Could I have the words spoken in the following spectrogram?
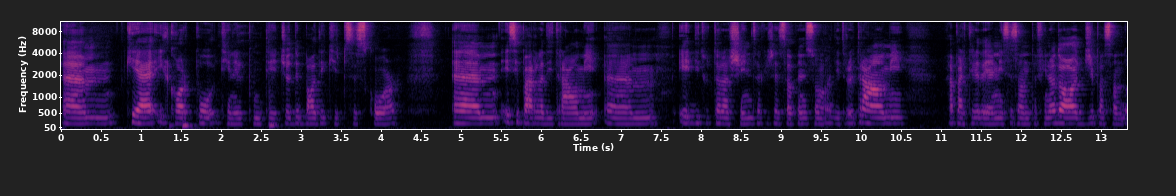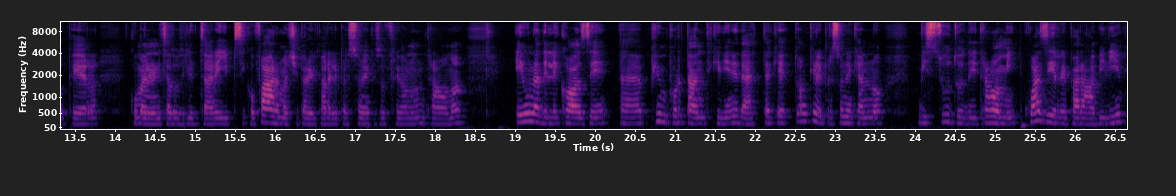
um, che è Il corpo tiene il punteggio, The Body Keeps a Score. Um, e si parla di traumi um, e di tutta la scienza che c'è stata insomma dietro i traumi, a partire dagli anni 60 fino ad oggi, passando per come hanno iniziato a utilizzare i psicofarmaci per aiutare le persone che soffrivano un trauma. E una delle cose eh, più importanti che viene detta è che anche le persone che hanno vissuto dei traumi quasi irreparabili,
